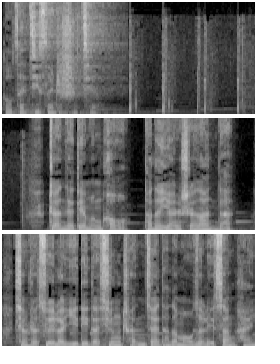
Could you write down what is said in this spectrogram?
都在计算着时间。站在店门口，他的眼神黯淡，像是碎了一地的星辰在他的眸子里散开。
